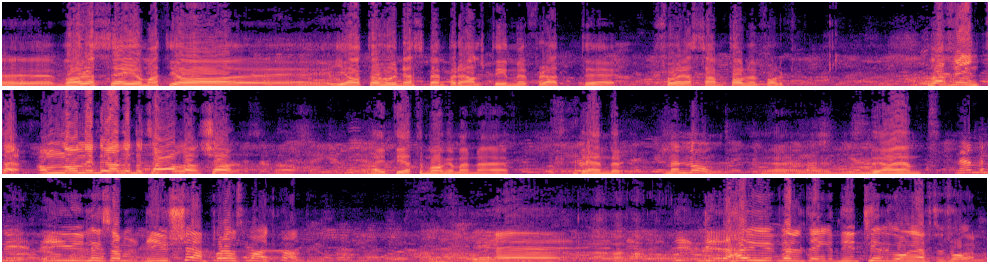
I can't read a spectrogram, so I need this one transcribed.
Eh, att säga om att jag, eh, jag tar 100 spänn per halvtimme för att eh, föra samtal med folk? Varför inte? Om någon är beredd att betala, kör. Nej, inte jättemånga men eh, det händer. Men någon. Eh, det har hänt. Nej men det, det är ju liksom, det är ju köparens marknad. Eh, det, det, här är ju väldigt enkelt, det är tillgång och efterfrågan.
